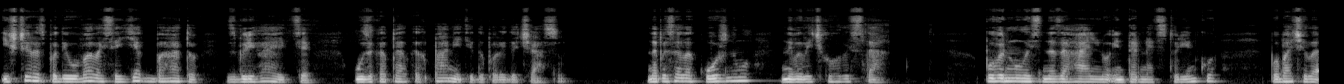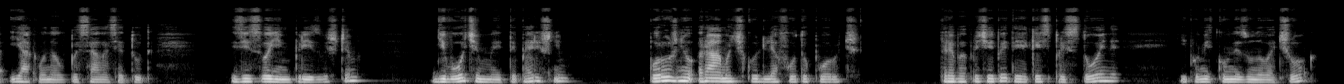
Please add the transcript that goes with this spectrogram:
і ще раз подивувалася, як багато зберігається у закапелках пам'яті до пори до часу. Написала кожному невеличкого листа. Повернулась на загальну інтернет-сторінку, побачила, як вона вписалася тут зі своїм прізвищем, дівочим і теперішнім, порожню рамочку для фото поруч. Треба причепити якесь пристойне і помітку внизу новачок.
